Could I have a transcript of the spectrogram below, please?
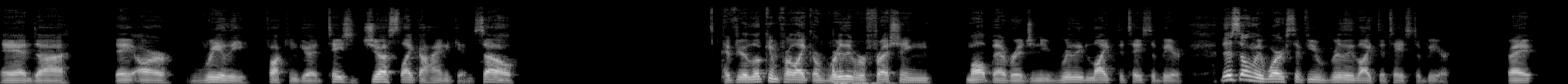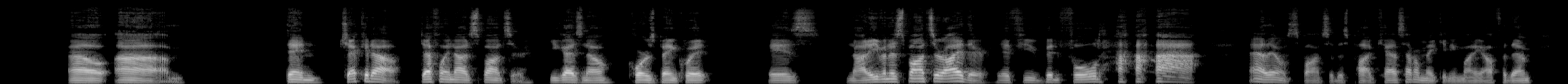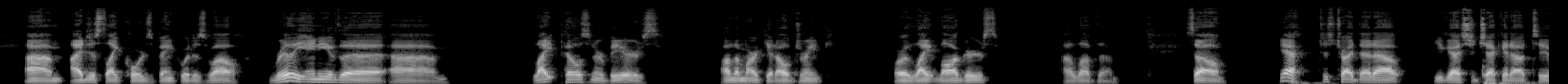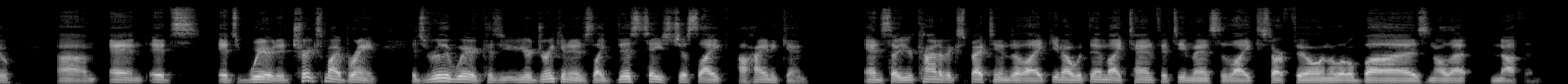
and uh, they are really fucking good. Tastes just like a Heineken. So if you're looking for like a really refreshing malt beverage and you really like the taste of beer, this only works if you really like the taste of beer, right? Oh, um, then check it out definitely not a sponsor. You guys know Coors Banquet is not even a sponsor either. If you've been fooled, ha ha ha. Ah, they don't sponsor this podcast. I don't make any money off of them. Um, I just like Coors Banquet as well. Really, any of the um, light pilsner beers on the market, I'll drink, or light lagers. I love them. So, yeah, just tried that out. You guys should check it out too. Um, and it's it's weird. It tricks my brain. It's really weird because you're drinking it. It's like this tastes just like a Heineken. And so you're kind of expecting to like, you know, within like 10, 15 minutes to like start feeling a little buzz and all that. Nothing.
